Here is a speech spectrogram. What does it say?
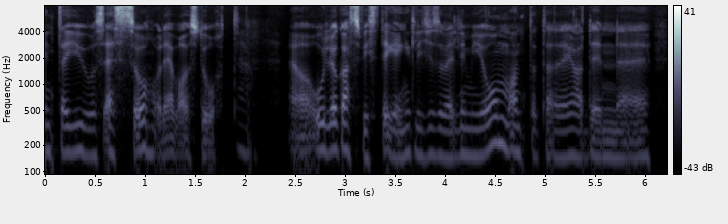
intervju hos Esso, og det var jo stort. Ja. Og olje og gass visste jeg egentlig ikke så veldig mye om, annet at jeg hadde en eh,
